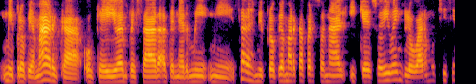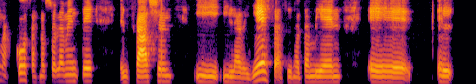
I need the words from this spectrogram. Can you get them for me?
mi propia marca o que iba a empezar a tener mi, mi, ¿sabes? Mi propia marca personal y que eso iba a englobar muchísimas cosas, no solamente el fashion y, y la belleza, sino también eh, el,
